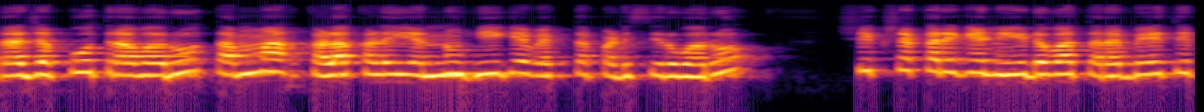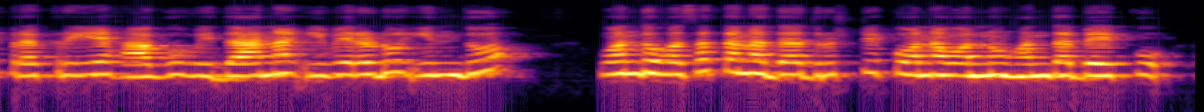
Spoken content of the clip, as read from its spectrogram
ರಜಪೂತ್ ರವರು ತಮ್ಮ ಕಳಕಳಿಯನ್ನು ಹೀಗೆ ವ್ಯಕ್ತಪಡಿಸಿರುವರು, ಶಿಕ್ಷಕರಿಗೆ ನೀಡುವ ತರಬೇತಿ ಪ್ರಕ್ರಿಯೆ ಹಾಗೂ ವಿಧಾನ ಇವೆರಡೂ ಇಂದು ಒಂದು ಹೊಸತನದ ದೃಷ್ಟಿಕೋನವನ್ನು ಹೊಂದಬೇಕು.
